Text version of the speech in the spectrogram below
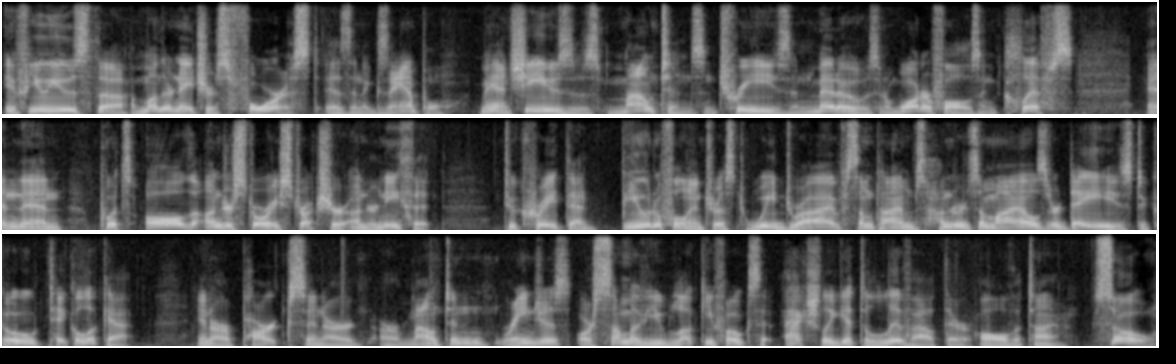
If you use the Mother Nature's forest as an example, man, she uses mountains and trees and meadows and waterfalls and cliffs and then puts all the understory structure underneath it to create that beautiful interest we drive sometimes hundreds of miles or days to go take a look at in our parks and our, our mountain ranges, or some of you lucky folks that actually get to live out there all the time. So,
